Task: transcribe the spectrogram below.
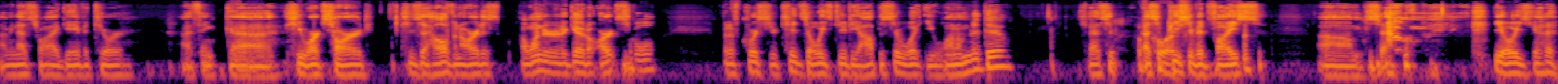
I mean, that's why I gave it to her. I think uh, she works hard. She's a hell of an artist. I wanted her to go to art school, but of course, your kids always do the opposite of what you want them to do. So that's a, that's a piece of advice. Um, so you always gotta,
